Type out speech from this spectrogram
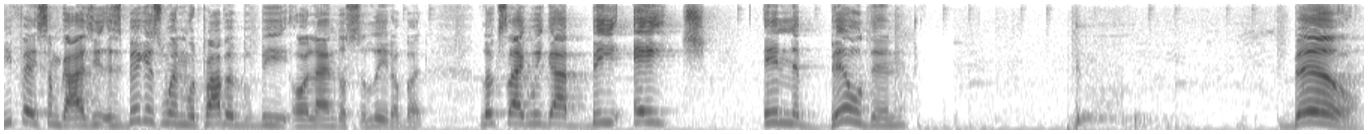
he faced some guys. His biggest win would probably be Orlando Salido, but looks like we got BH in the building. Bill,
